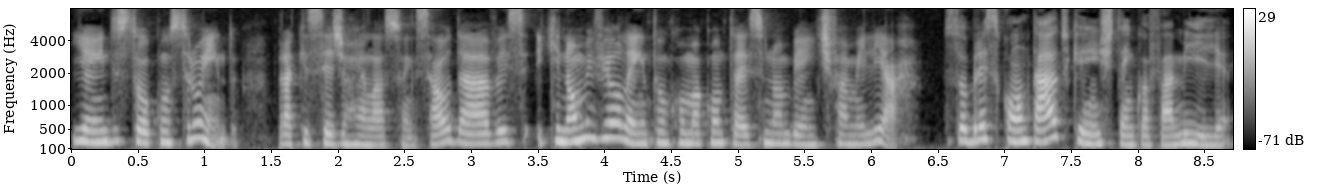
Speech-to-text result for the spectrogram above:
e ainda estou construindo, para que sejam relações saudáveis e que não me violentam como acontece no ambiente familiar. Sobre esse contato que a gente tem com a família,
